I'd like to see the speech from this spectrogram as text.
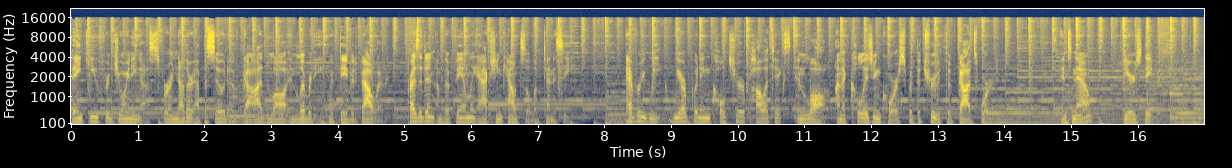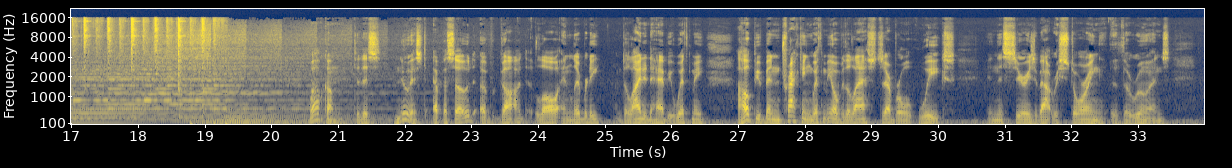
Thank you for joining us for another episode of God, Law, and Liberty with David Fowler, President of the Family Action Council of Tennessee. Every week, we are putting culture, politics, and law on a collision course with the truth of God's Word. And now, here's David. Welcome to this newest episode of God, Law, and Liberty. I'm delighted to have you with me. I hope you've been tracking with me over the last several weeks in this series about restoring the ruins.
